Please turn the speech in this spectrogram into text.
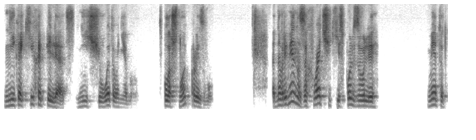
никаких апелляций, ничего этого не было. Сплошной произвол. Одновременно захватчики использовали метод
